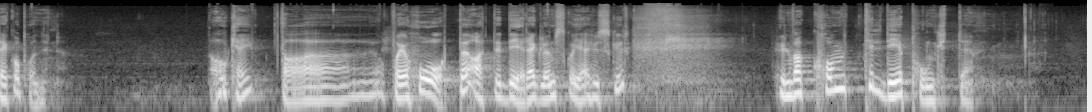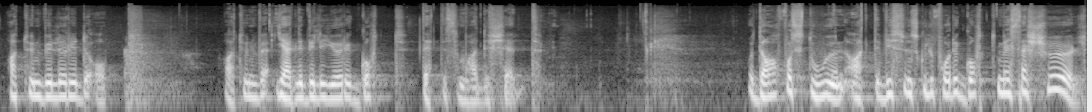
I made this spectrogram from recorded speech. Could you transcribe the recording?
Rekk opp hånden. Ok, da får jeg håpe at dere er glømske og jeg husker. Hun var kommet til det punktet at hun ville rydde opp. At hun gjerne ville gjøre godt dette som hadde skjedd. Og Da forsto hun at hvis hun skulle få det godt med seg sjøl,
